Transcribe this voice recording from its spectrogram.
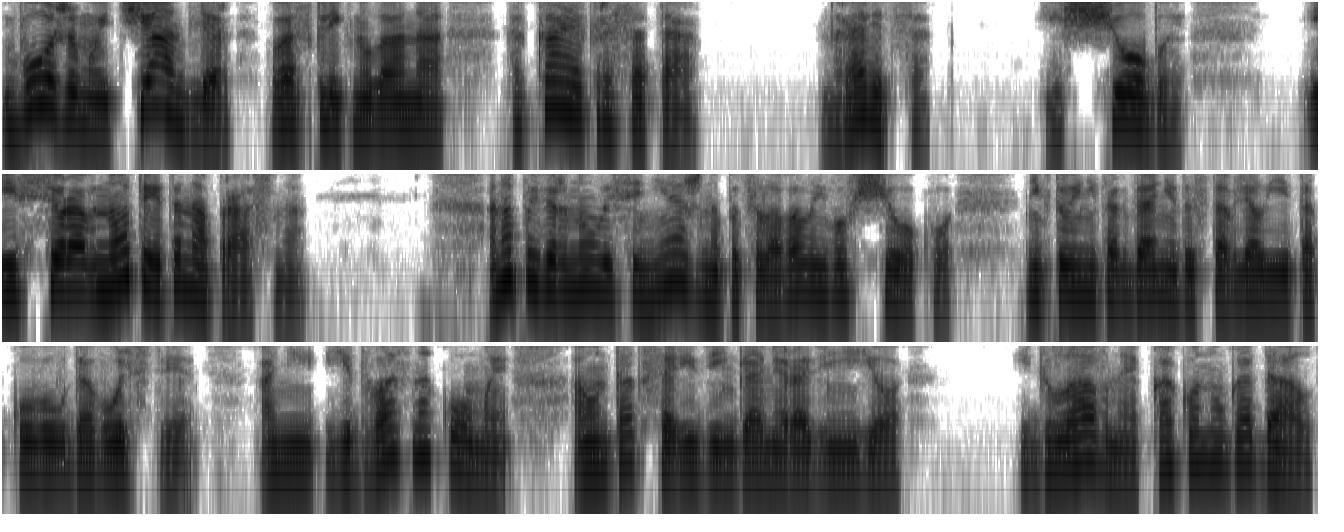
«Боже мой, Чандлер!» — воскликнула она. «Какая красота!» «Нравится?» «Еще бы! И все равно ты это напрасно!» Она повернулась и нежно поцеловала его в щеку. Никто и никогда не доставлял ей такого удовольствия. Они едва знакомы, а он так сорит деньгами ради нее. И главное, как он угадал,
